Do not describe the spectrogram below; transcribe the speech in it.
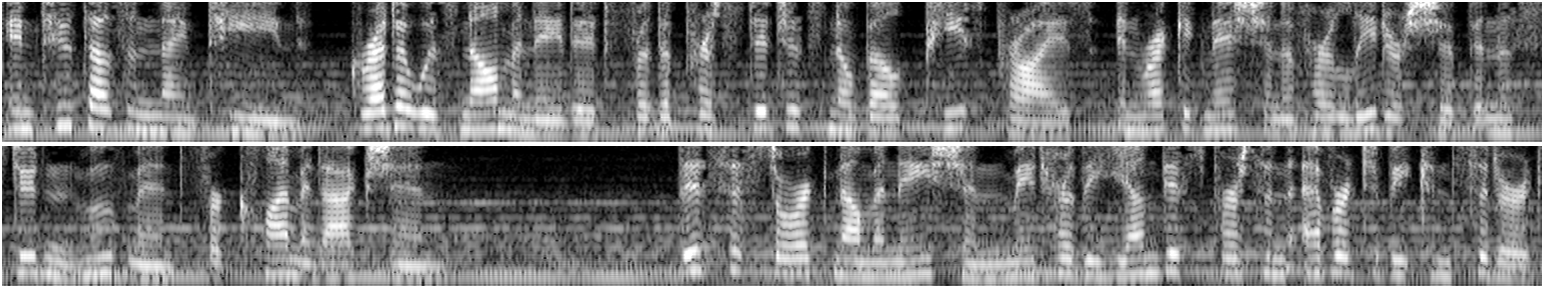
In 2019, Greta was nominated for the prestigious Nobel Peace Prize in recognition of her leadership in the student movement for climate action. This historic nomination made her the youngest person ever to be considered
